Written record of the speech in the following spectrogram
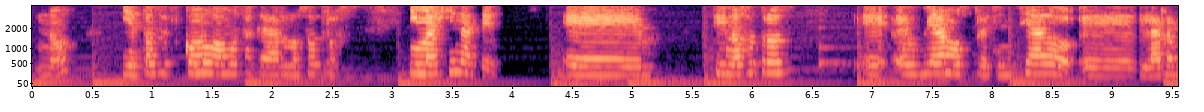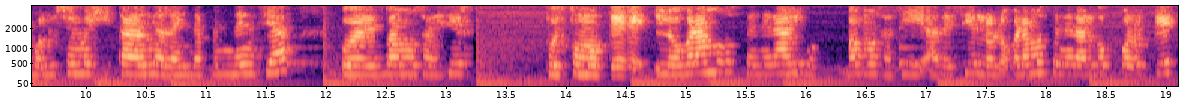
¿No? Y entonces, ¿cómo vamos a quedar nosotros? Imagínate, eh, si nosotros eh, hubiéramos presenciado eh, la Revolución Mexicana, la independencia, pues vamos a decir, pues como que logramos tener algo, vamos así a decirlo, logramos tener algo porque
